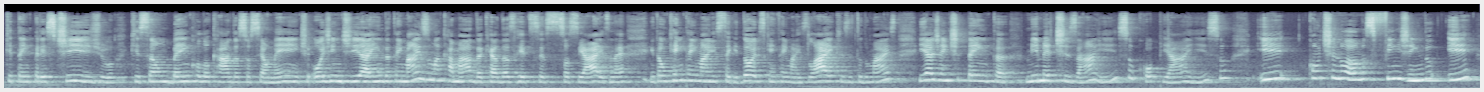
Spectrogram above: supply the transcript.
que têm prestígio, que são bem colocadas socialmente. Hoje em dia ainda tem mais uma camada que é a das redes sociais, né? Então quem tem mais seguidores, quem tem mais likes e tudo mais, e a gente tenta mimetizar isso, copiar isso e continuamos fingindo e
